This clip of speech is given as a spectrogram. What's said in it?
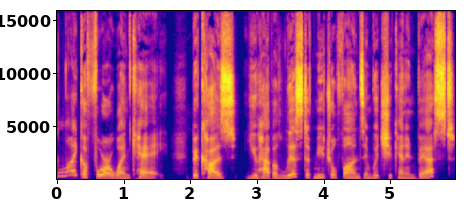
like a 401k because you have a list of mutual funds in which you can invest,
